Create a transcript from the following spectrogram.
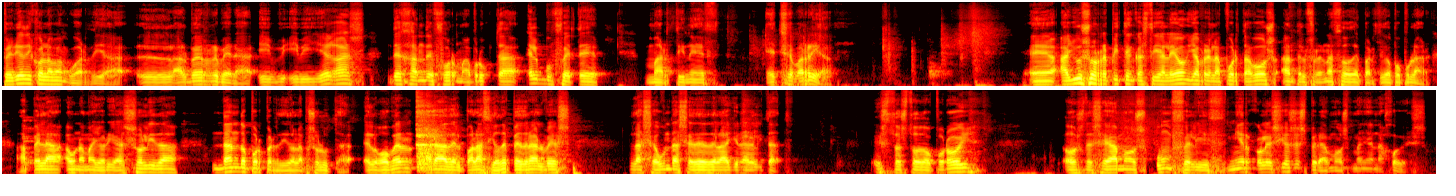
Periódico La Vanguardia, Albert Rivera y, Villegas dejan de forma abrupta el bufete Martínez Echevarría. Eh, Ayuso repite en Castilla y León y abre la puerta a vos ante el frenazo del Partido Popular. Apela a una mayoría sólida, dando por perdido la absoluta. El gobierno hará del Palacio de Pedralbes la segunda sede de la Generalitat. Esto es todo por hoy. Os deseamos un feliz miércoles y os esperamos mañana jueves.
